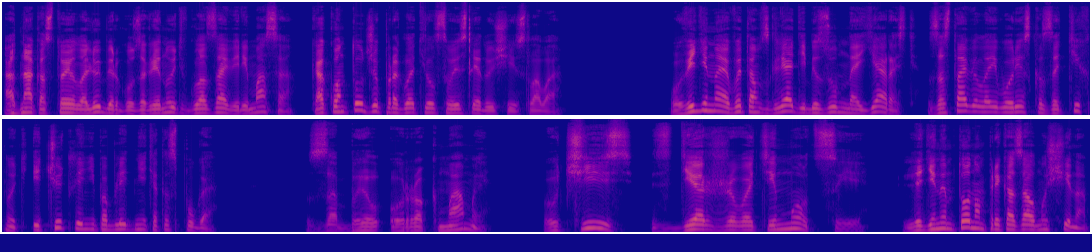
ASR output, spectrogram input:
Однако стоило Любергу заглянуть в глаза Веримаса, как он тут же проглотил свои следующие слова. Увиденная в этом взгляде безумная ярость заставила его резко затихнуть и чуть ли не побледнеть от испуга. Забыл урок мамы? Учись сдерживать эмоции. Ледяным тоном приказал мужчина.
